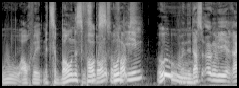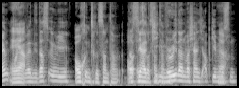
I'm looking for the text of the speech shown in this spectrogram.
Uh, auch wild. Mit Sabonis, Mit Fox Sabonis und und, Fox? ihm. Uh, Wenn die das irgendwie reinpacken, Ja. wenn die das irgendwie, auch interessanter. dass die halt Fit. Murray dann wahrscheinlich abgeben Ja. müssen,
